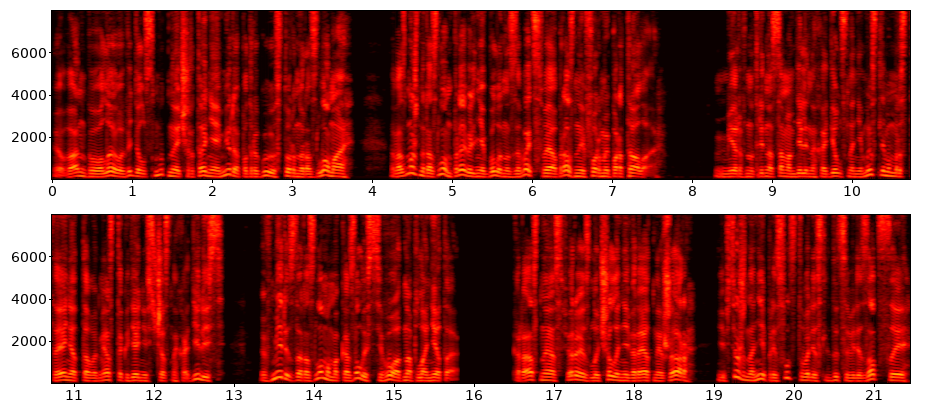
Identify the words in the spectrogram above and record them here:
Ван Буэлэ увидел смутные очертания мира по другую сторону разлома. Возможно, разлом правильнее было называть своеобразной формой портала. Мир внутри на самом деле находился на немыслимом расстоянии от того места, где они сейчас находились. В мире за разломом оказалась всего одна планета. Красная сфера излучала невероятный жар, и все же на ней присутствовали следы цивилизации.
